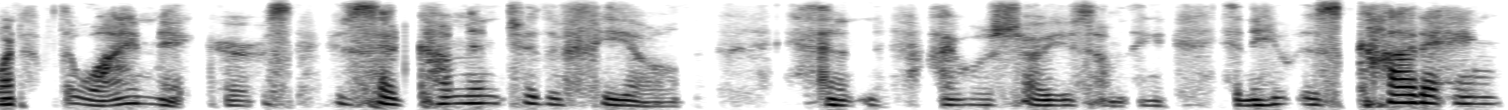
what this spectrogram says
one of the winemakers who said, Come into the field and I will show you something. And he was cutting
